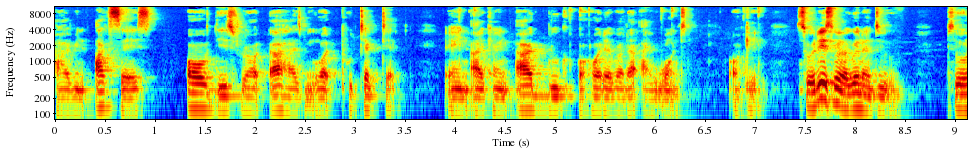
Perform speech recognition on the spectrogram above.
I have been accessed all this route that has been what protected and I can add book or whatever that I want. Okay, so this is what I'm gonna do. So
